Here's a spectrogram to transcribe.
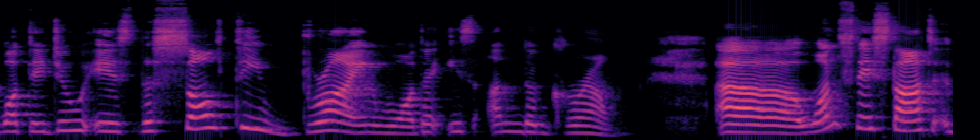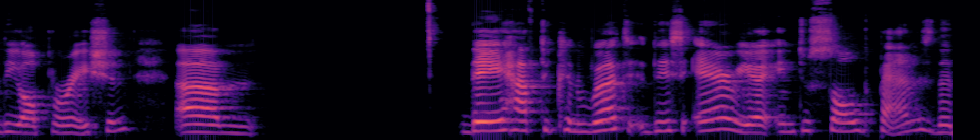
what they do is the salty brine water is underground. Uh, once they start the operation um, they have to convert this area into salt pans the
